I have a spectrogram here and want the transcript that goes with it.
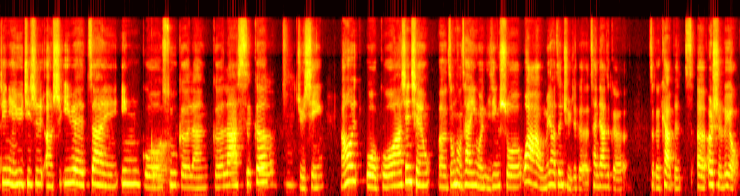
今年预计是呃十一月在英国苏格兰格拉斯哥举行。然后我国啊，先前呃，总统蔡英文已经说，哇，我们要争取这个参加这个这个 CUP 呃二十六，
